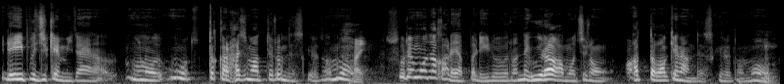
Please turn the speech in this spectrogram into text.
レイプ事件みたいなものもだから始まってるんですけれども、はい。それもだからやっぱりいろいろね裏がもちろんあったわけなんですけれども、うん。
